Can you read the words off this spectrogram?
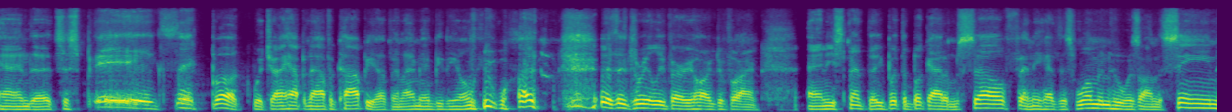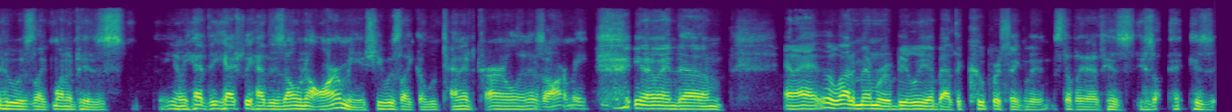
And uh, it's this big, thick book, which I happen to have a copy of, and I may be the only one, because it's really very hard to find. And he spent the, he put the book out himself, and he had this woman who was on the scene, who was like one of his you know, he had he actually had his own army. She was like a lieutenant colonel in his army, you know, and um, and I had a lot of memorabilia about the Cooper thing and stuff like that. His his his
